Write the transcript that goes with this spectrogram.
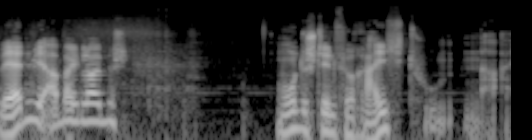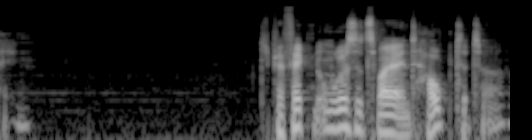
Werden wir abergläubisch? Monde stehen für Reichtum. Nein. Die perfekten Umrisse zweier Enthaupteter.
